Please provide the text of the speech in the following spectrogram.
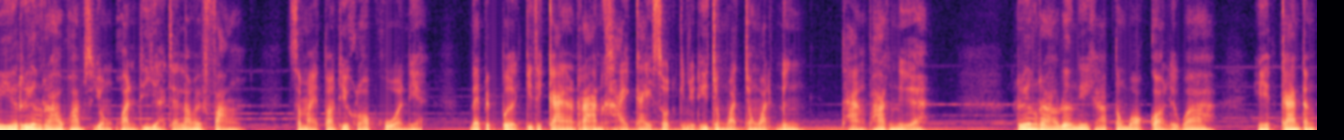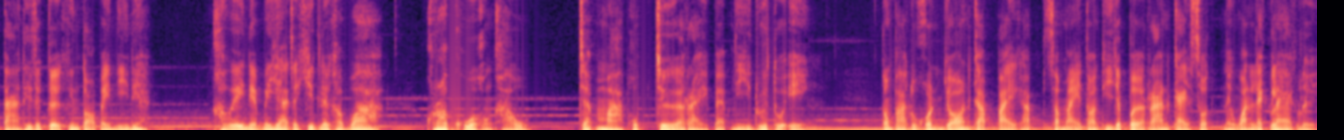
มีเรื่องราวความสยองขวัญที่อยากจะเล่าให้ฟัง สมัยตอนที่ครอบครัวเนี่ยได้ไปเปิดกิจการร้านขายไก่สดกันอยู่ที่จังหวัดจังหวัดหนึ่งทางภาคเหนือ เรื่องราวเรื่องนี้ครับต้องบอกก่อนเลยว่า เหตุการณ์ต่างๆ ที่จะเกิดขึ้นต่อไปนี้เนี่ยเขาเองเนี่ยไม่อยากจะคิดเลยครับว่า ครอบครัวของเขาจะมาพบเจออะไรแบบนี้ด้วยตัวเอง ต้องพาทุกคนย้อนกลับไปครับ สมัยตอนที่จะเปิดร้านไก่สดในวันแรก ๆ เลย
